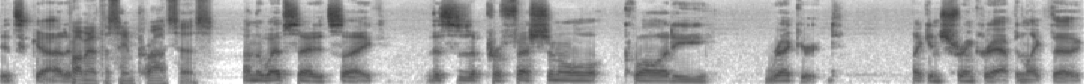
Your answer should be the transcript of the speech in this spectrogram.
It's got. Probably not the same process. on the website it's like this is a professional quality record like in shrink wrap and like the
